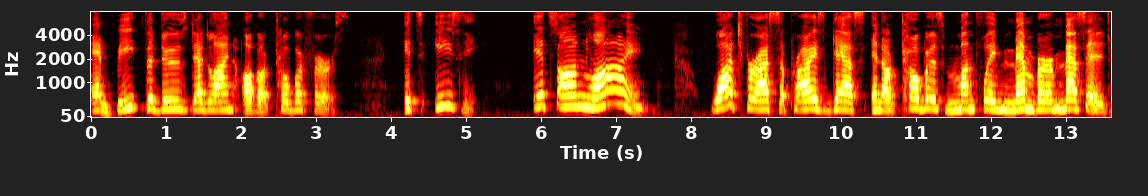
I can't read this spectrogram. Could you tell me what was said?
and beat the dues deadline of October 1st. It's easy. It's online. Watch for our surprise guests in October's monthly member message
